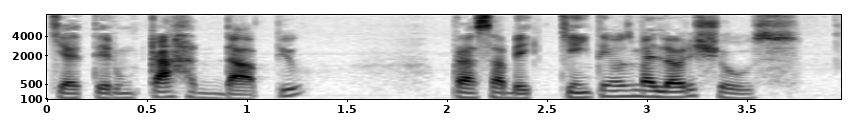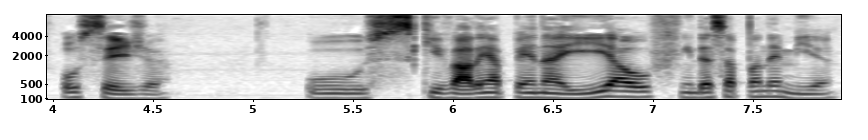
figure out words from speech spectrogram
que é ter um cardápio para saber quem tem os melhores shows, ou seja, os que valem a pena ir ao fim dessa pandemia.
